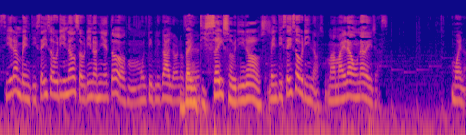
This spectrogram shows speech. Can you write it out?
si eran 26 sobrinos, sobrinos nietos, multiplicalo, no sé. 26 sobrinos. 26 sobrinos, mamá era una de ellas. Bueno,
